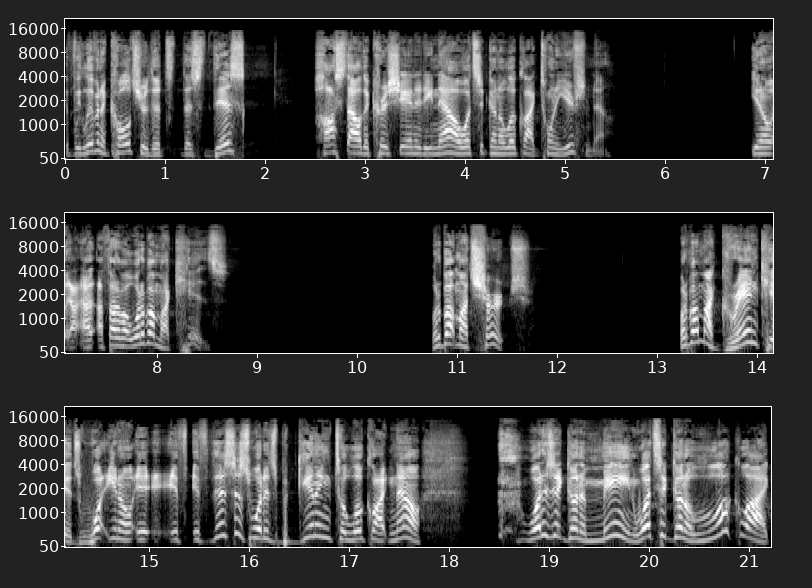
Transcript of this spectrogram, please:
if we live in a culture that's, that's this hostile to Christianity now, what's it going to look like 20 years from now? You know, I, I thought about what about my kids? What about my church? What about my grandkids? What, you know, if, if this is what it's beginning to look like now, what is it going to mean? What's it going to look like?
